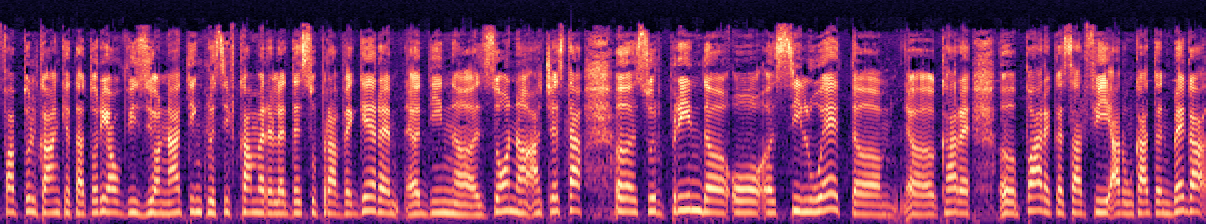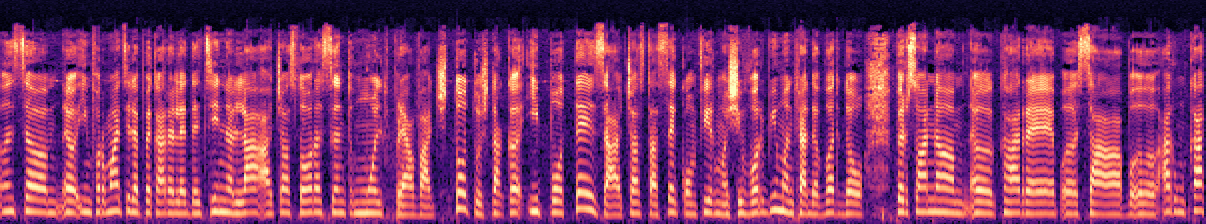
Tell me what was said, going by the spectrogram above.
faptul că anchetatorii au vizionat inclusiv camerele de supraveghere supraveghere eh, din eh, zonă. Acestea eh, surprind o siluetă care pare că s-ar fi aruncat în Bega, însă informațiile pe care le dețin la această oră sunt mult prea vagi. Totuși, dacă ipoteza aceasta se confirmă și vorbim într-adevăr de o persoană care s-a aruncat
